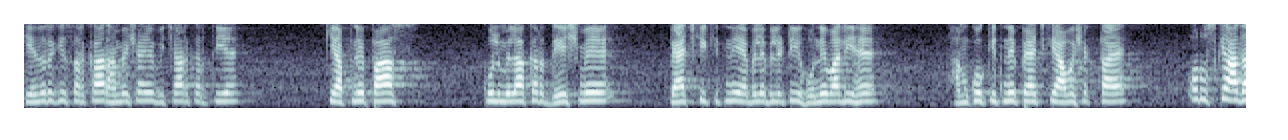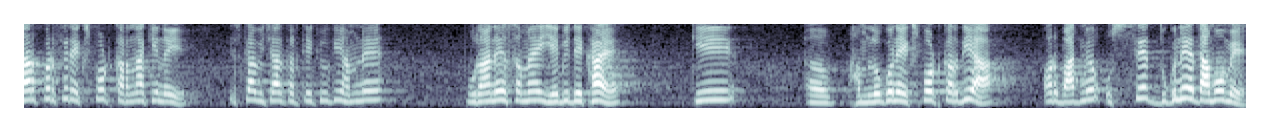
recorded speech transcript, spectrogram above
केंद्र की सरकार हमेशा ये विचार करती है कि अपने पास कुल मिलाकर देश में पैच की कितनी अवेलेबिलिटी होने वाली है, हमको कितने पैच की आवश्यकता है, और उसके आधार पर फिर एक्सपोर्ट करना कि नहीं, इसका विचार करती है। क्योंकि हमने पुराने समय ये भी देखा है कि हम लोगों ने एक्सपोर्ट कर दिया और बाद में उससे दुगने दामों में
